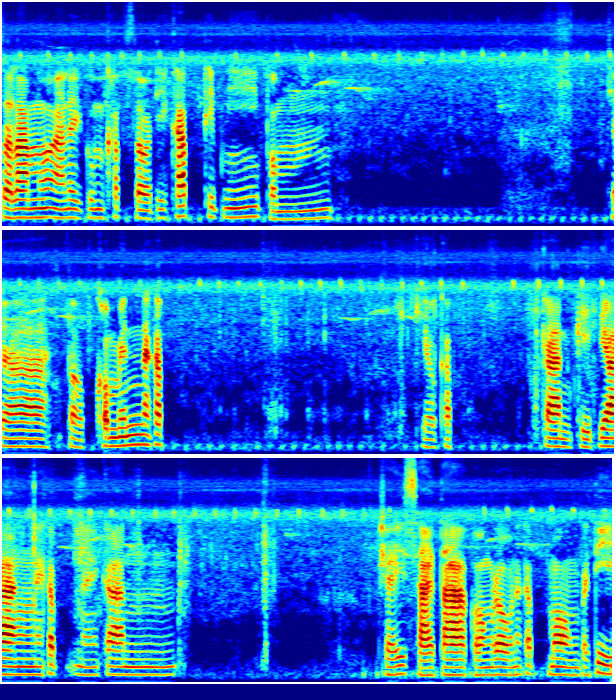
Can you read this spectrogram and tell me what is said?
สลามุอะลัยกุมครับ สวัสดีครับ คลิปนี้ผม จะตอบคอมเมนต์นะครับ เกี่ยวกับการกรีดยางนะครับ ในการใช้สายตาของเรานะครับ มองไปที่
